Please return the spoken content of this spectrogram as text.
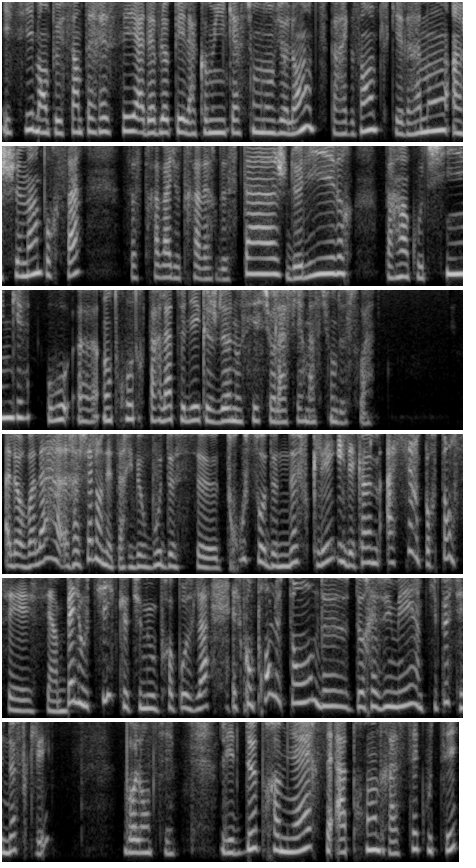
Ici, ben, on peut s'intéresser à développer la communication non violente, par exemple, qui est vraiment un chemin pour ça. Ça se travaille au travers de stages, de livres, par un coaching ou, euh, entre autres, par l'atelier que je donne aussi sur l'affirmation de soi. Alors voilà, Rachel, on est arrivé au bout de ce trousseau de neuf clés. Il est quand même assez important. C'est un bel outil que tu nous proposes là. Est-ce qu'on prend le temps de, résumer un petit peu ces neuf clés? Volontiers. Les deux premières, c'est apprendre à s'écouter,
